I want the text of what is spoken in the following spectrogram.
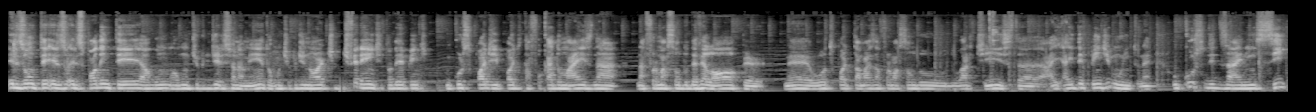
eles vão ter, eles, eles podem ter algum, algum tipo de direcionamento, algum tipo de norte diferente. Então, de repente, um curso pode pode estar tá focado mais na, na formação do developer, né? O outro pode estar mais na formação do, do artista, aí, aí, depende muito, né? O curso de design em si,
